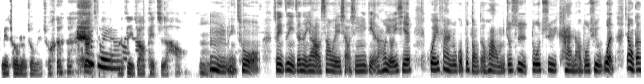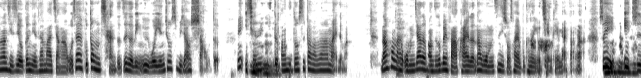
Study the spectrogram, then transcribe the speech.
没错，没错，没错。对啊，自己就要配置好。嗯嗯，没错，所以自己真的要稍微小心一点，然后有一些规范，如果不懂的话，我们就是多去看，然后多去问。像我刚刚其实有跟点三八讲啊，我在不动产的这个领域，我研究是比较少的，因为以前的房子都是爸爸妈妈买的嘛。然后后来我们家的房子都被法拍了，那我们自己手上也不可能有钱可以买房啊，所以一直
